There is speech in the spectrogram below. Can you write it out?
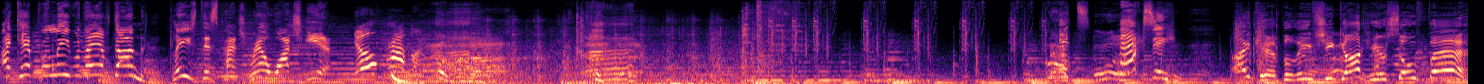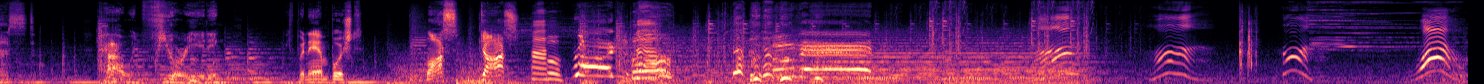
I can't believe what they have done. Please dispatch Rail Watch here. No problem. It's Maxie. I can't believe she got here so fast. How infuriating. We've been ambushed. Moss, Doss, Uh, run! Move it! Huh? Huh? Huh? Wow,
